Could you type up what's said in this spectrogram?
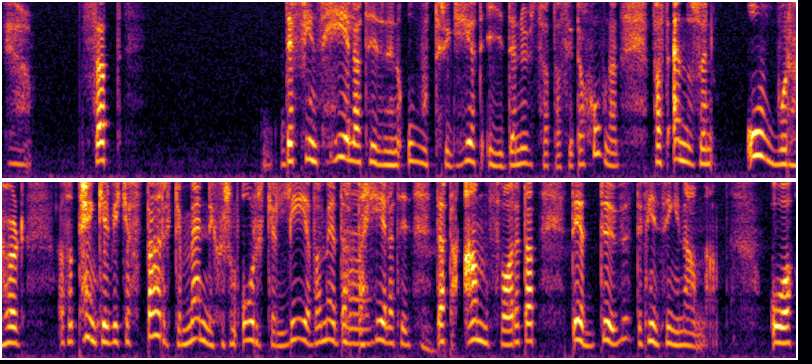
Ja. Så att det finns hela tiden en otrygghet i den utsatta situationen. Fast ändå så en oerhörd, alltså tänker vilka starka människor som orkar leva med detta hela tiden. Detta ansvaret att det är du, det finns ingen annan. Och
